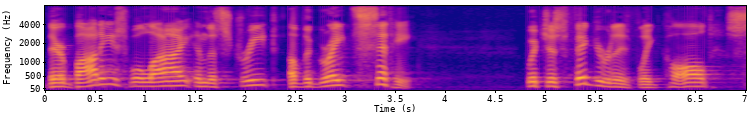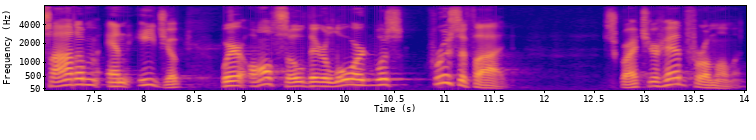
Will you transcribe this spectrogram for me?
Their bodies will lie in the street of the great city, which is figuratively called Sodom and Egypt, where also their Lord was crucified. Scratch your head for a moment.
